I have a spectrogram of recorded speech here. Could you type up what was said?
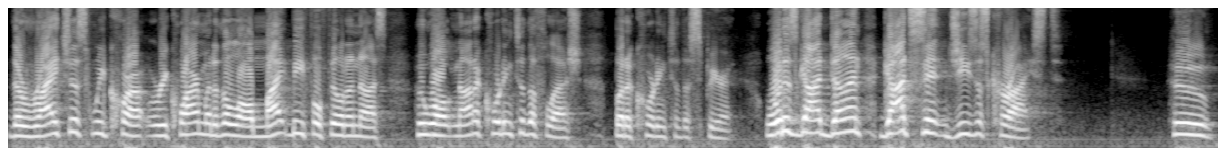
the righteous requirement of the law might be fulfilled in us who walk not according to the flesh, but according to the Spirit. What has God done? God sent Jesus Christ, who,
